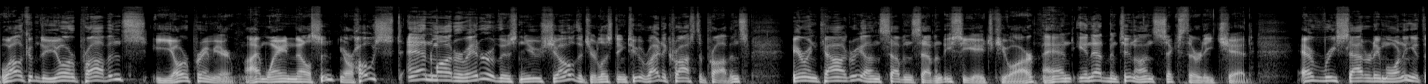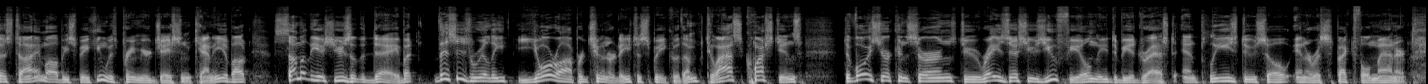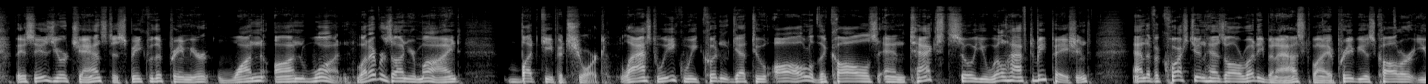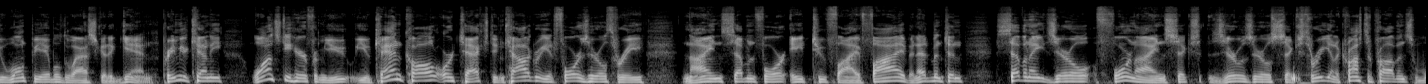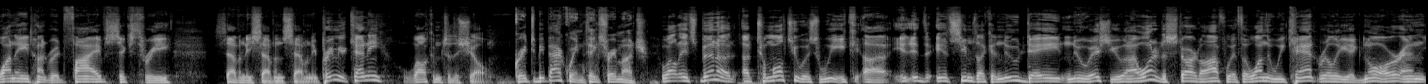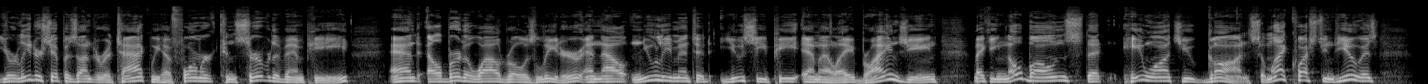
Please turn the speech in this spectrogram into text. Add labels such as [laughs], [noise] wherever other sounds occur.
Welcome to Your Province, Your Premier. I'm Wayne Nelson, your host and moderator of this new show that you're listening to right across the province, here in Calgary on 770 CHQR and in Edmonton on 630 CHED. Every Saturday morning at this time, I'll be speaking with Premier Jason Kenney about some of the issues of the day, but this is really your opportunity to speak with him, to ask questions, to voice your concerns, to raise issues you feel need to be addressed, and please do so in a respectful manner. This is your chance to speak with the Premier one on one. Whatever's on your mind, but keep it short. Last week, we couldn't get to all of the calls and texts, so you will have to be patient. And if a question has already been asked by a previous caller, you won't be able to ask it again. Premier Kenney wants to hear from you. You can call or text in Calgary at 403 974 8255, in Edmonton 780 496 0063, and across the province 1 800 563 7770. Premier Kenney, welcome to the show. Great to be back, Wayne. Thanks very much. Well, it's been a, a tumultuous week. Uh, it, it, it, seems like a new day, new issue. And I wanted to start off with the one that we can't really ignore. And your leadership is under attack. We have former Conservative MP and Alberta Wildrose leader, and now newly minted UCP MLA Brian Jean, making no bones that he wants you gone. So, my question to you is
